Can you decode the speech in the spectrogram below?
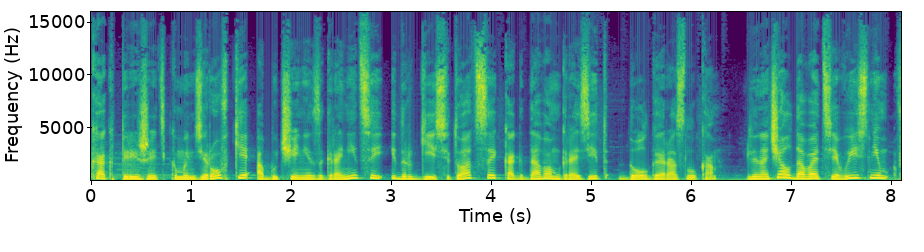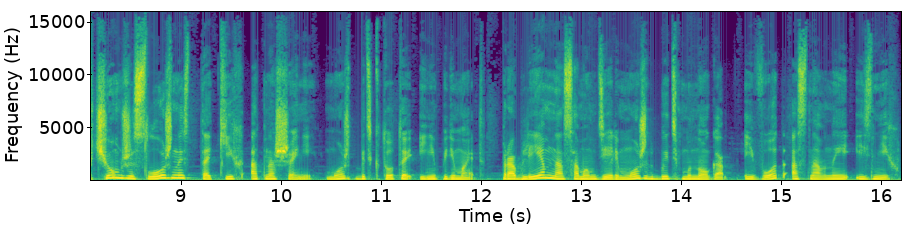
Как пережить командировки, обучение за границей и другие ситуации, когда вам грозит долгая разлука. Для начала давайте выясним, в чем же сложность таких отношений. Может быть, кто-то и не понимает. Проблем на самом деле может быть много, и вот основные из них.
